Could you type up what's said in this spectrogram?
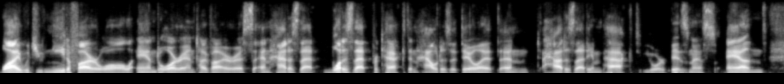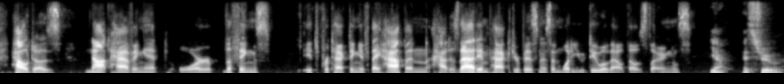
why would you need a firewall and or antivirus and how does that what does that protect and how does it do it and how does that impact your business and how does not having it or the things it's protecting if they happen how does that impact your business and what do you do about those things? Yeah it's true.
